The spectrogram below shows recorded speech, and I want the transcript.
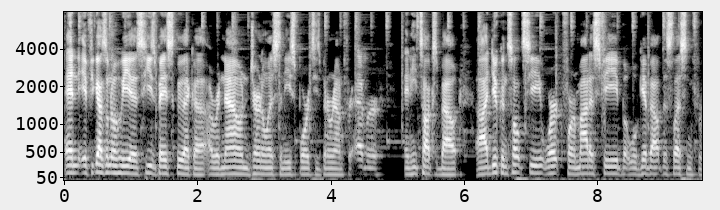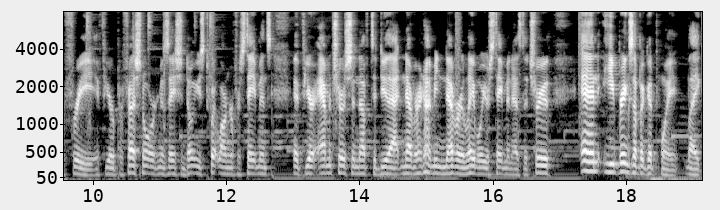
and if you guys don't know who he is, he's basically like a, a renowned journalist in esports. He's been around forever, and he talks about I do consultancy work for a modest fee, but we'll give out this lesson for free. If you're a professional organization, don't use TwitLonger for statements. If you're amateurish enough to do that, never, and I mean never, label your statement as the truth. And he brings up a good point, like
